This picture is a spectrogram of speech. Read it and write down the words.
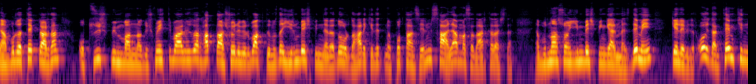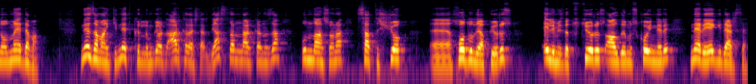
Yani burada tekrardan 33 bin bandına düşme ihtimalimiz var. Hatta şöyle bir baktığımızda 25 binlere doğru da hareket etme potansiyelimiz hala masada arkadaşlar. Ya bundan sonra 25 bin gelmez demeyin gelebilir. O yüzden temkinli olmaya devam. Ne zaman ki net kırılım gördü arkadaşlar yaslanın arkanıza bundan sonra satış yok. E, hodl yapıyoruz. Elimizde tutuyoruz aldığımız coinleri nereye giderse.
